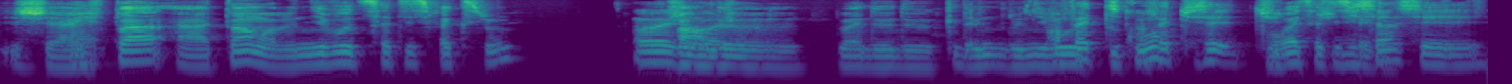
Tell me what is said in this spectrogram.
j'arrive Ouais. pas à atteindre le niveau de satisfaction, Ouais, je enfin, vois, je vois. de, de, de, de- niveau En fait, en tu sais, tu, dis ça, c'est,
